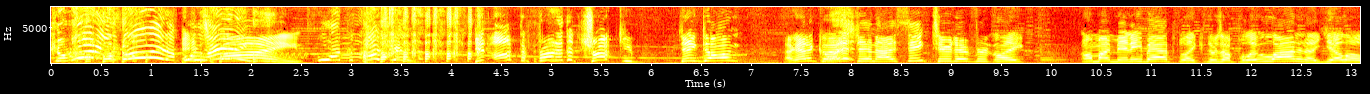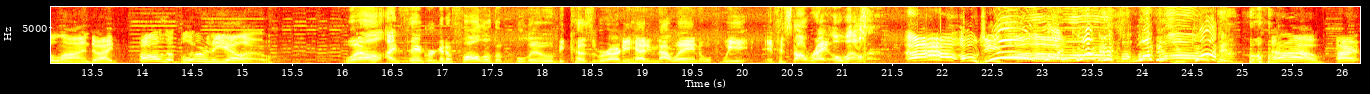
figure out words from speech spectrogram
Come What are you on. doing? I'm It's bleeding. fine. Four concussions. Get off the front of the truck, you ding dong. I got a question. I see two different, like, on my mini map, like, there's a blue line and a yellow line. Do I follow the blue or the yellow? Well, I think we're gonna follow the blue because we're already heading that way, and if we if it's not right, oh well. Oh, oh, geez. oh oh, my goodness! What have you done? I don't know. All right,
